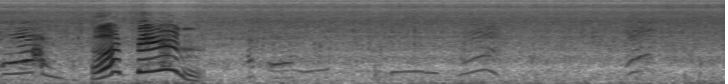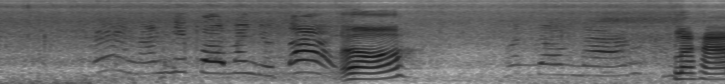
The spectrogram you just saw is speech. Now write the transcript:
เอ็น เฮ้ยเต้นแม่นั้นฮิปโปมันอยู่ใต้ เหรอ มันดำน้เหรอคะ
